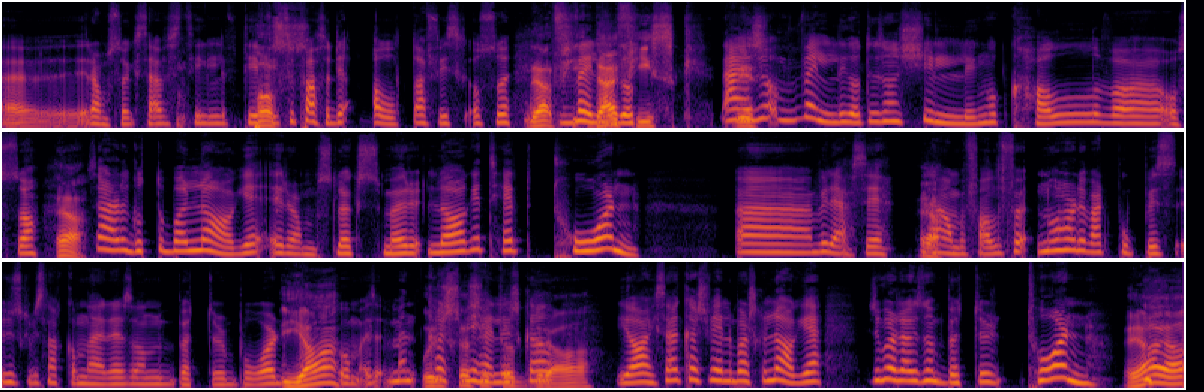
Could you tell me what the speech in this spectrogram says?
eh, ramsløksaus til, til Pass. fisk. Det passer til alt av fisk. Også, Det er, fi det er godt. fisk. det er så veldig godt i sånn kylling og kalv også. Ja. Så er det godt å bare lage ramsløksmør. Lag et helt tårn, eh, vil jeg si. Ja. jeg anbefaler. For nå har det vært poppis. Husker vi snakka om det der sånn butterboard? ja, Om- Men hvor kanskje vi heller skal Ja? Kanskje vi heller bare skal lage Vi skal bare lage sånn buttertårn. Ja, ja.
